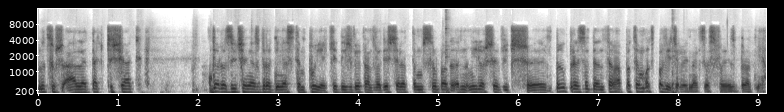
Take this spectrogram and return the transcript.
No cóż, ale tak czy siak do rozliczenia zbrodni następuje. Kiedyś, wie pan, 20 lat temu Slobodan Miloszewicz y, był prezydentem, a potem odpowiedział jednak za swoje zbrodnie.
